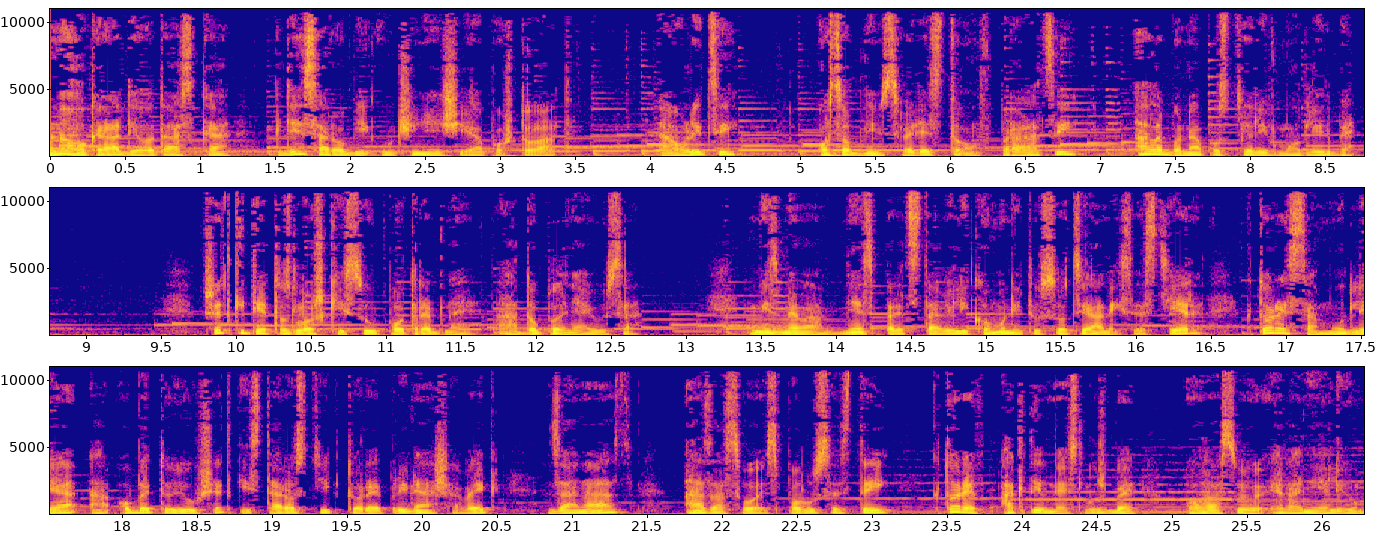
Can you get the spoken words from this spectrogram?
Mnohokrát je otázka, kde sa robí účinnejší apoštolát. Na ulici, osobným svedectvom v práci alebo na posteli v modlitbe. Všetky tieto zložky sú potrebné a doplňajú sa. My sme vám dnes predstavili komunitu sociálnych sestier, ktoré sa modlia a obetujú všetky starosti, ktoré prináša vek za nás a za svoje spolusestry, ktoré v aktívnej službe ohlasujú evanielium.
